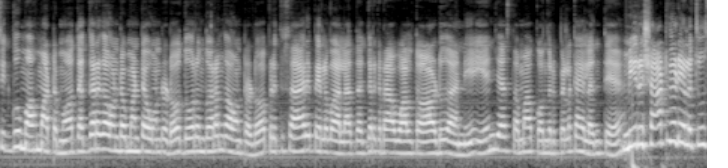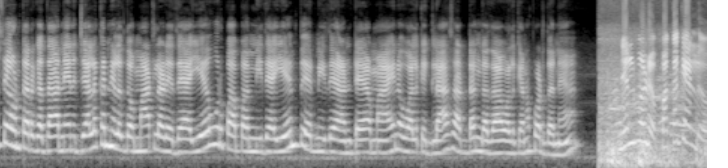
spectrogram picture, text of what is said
సిగ్గు మొహమాటము. దగ్గరగా ఉండమంటే ఉండడు దూరం దూరంగా ఉంటాడు. ప్రతిసారి పిలవాలా దగ్గరికి రా వాళ్ళతో ఆడు అని. ఏం చేస్తామా? కొందరు పిల్లకాయలు అంతే మీరు షార్ట్ వీడియోలో చూసే ఉంటారు కదా నేను జలకన్యలతో మాట్లాడేదే ఏ ఊరు పాప మీదే ఏం పేరు నీదే అంటే మా ఆయన వాళ్ళకి గ్లాస్ అడ్డం కదా వాళ్ళకి వినపడదనే. నిలబడు పక్కకెళ్ళు.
